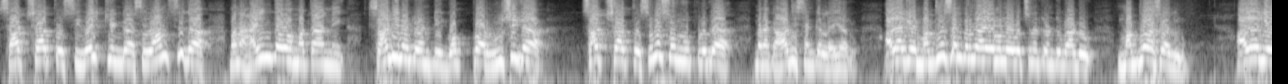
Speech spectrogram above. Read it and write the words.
సాక్షాత్తు శివైక్యంగా శివాంశగా మన హైందవ మతాన్ని సాటినటువంటి గొప్ప ఋషిగా సాక్షాత్తు శివస్వరూపుడుగా మనకు ఆదిశంకర్లు అయ్యారు అలాగే మధ్య సంప్రదాయంలో వచ్చినటువంటి వాడు మధ్వాచార్యులు. అలాగే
